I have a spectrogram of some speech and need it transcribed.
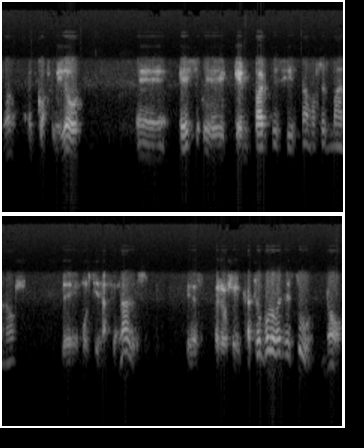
bueno, el consumidor, es que en parte sí estamos en manos de multinacionales. Pero si el cachopo lo vendes tú, no.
